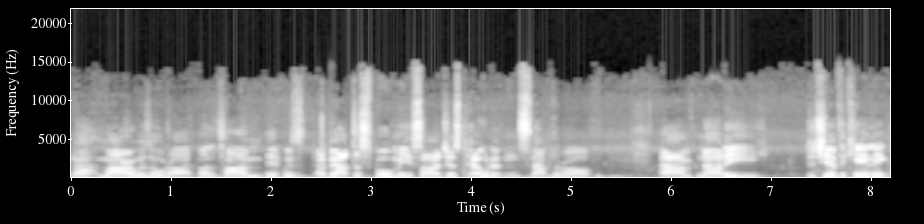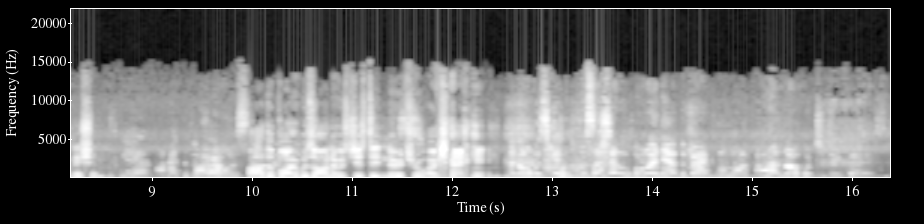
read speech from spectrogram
Nah, Mara was alright. By the time it was about to spool me, so I just held it and snapped her off. Um, Nadi did she have the key in the ignition? Yeah, I had the, The boat boat on. was- Oh, the boat was on. It was just in neutral. Okay. And I was getting, because I had a line out the back and I'm like, I don't know what to do first.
